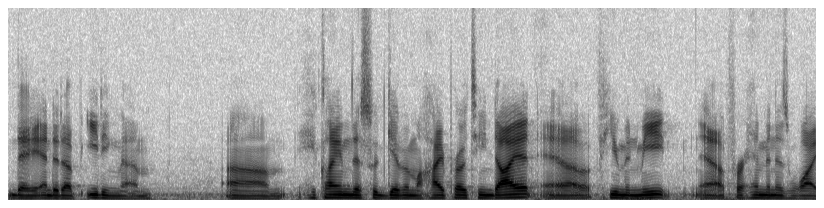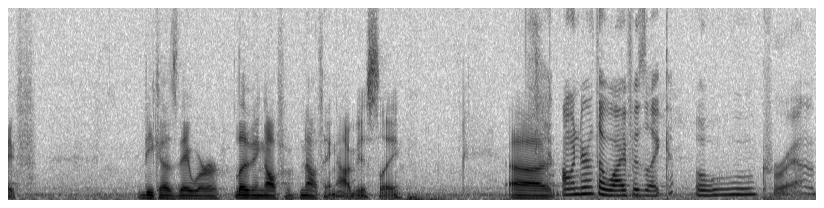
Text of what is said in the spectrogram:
they ended up eating them. Um, he claimed this would give him a high protein diet uh, of human meat uh, for him and his wife because they were living off of nothing, obviously. Uh, I wonder if the wife was like, "Oh crap."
